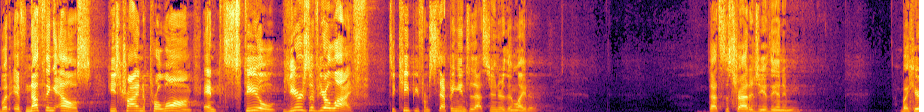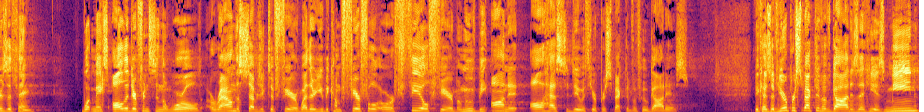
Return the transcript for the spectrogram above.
But if nothing else, He's trying to prolong and steal years of your life to keep you from stepping into that sooner than later. That's the strategy of the enemy. But here's the thing what makes all the difference in the world around the subject of fear, whether you become fearful or feel fear but move beyond it, all has to do with your perspective of who God is. Because if your perspective of God is that He is mean,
